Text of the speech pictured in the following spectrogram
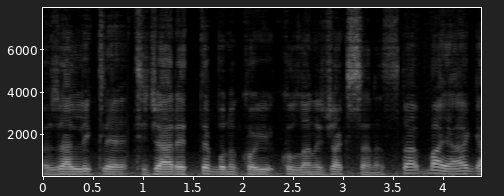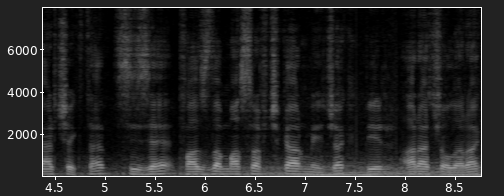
özellikle ticarette bunu koy, kullanacaksanız da bayağı gerçekten size fazla masraf çıkarmayacak bir araç olarak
